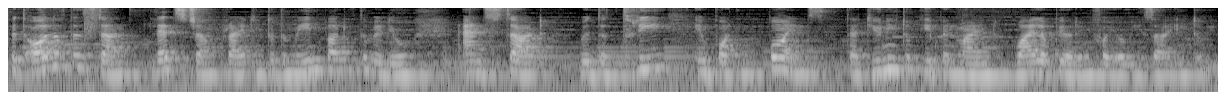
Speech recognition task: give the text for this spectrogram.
with all of this done, let's jump right into the main part of the video and start with the three important points that you need to keep in mind while appearing for your visa interview.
